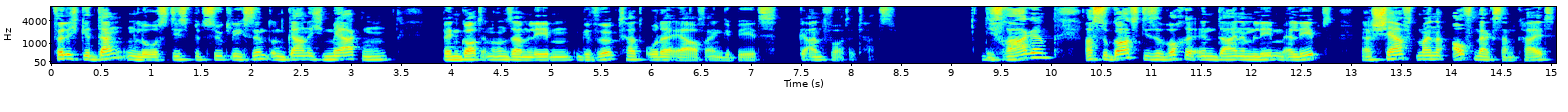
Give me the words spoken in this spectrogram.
völlig gedankenlos diesbezüglich sind und gar nicht merken, wenn Gott in unserem Leben gewirkt hat oder er auf ein Gebet geantwortet hat. Die Frage, hast du Gott diese Woche in deinem Leben erlebt, schärft meine Aufmerksamkeit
